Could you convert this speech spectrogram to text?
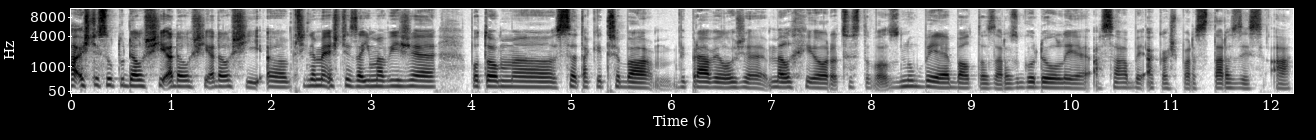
a ještě jsou tu další a další a další. Eh, přijde mi ještě zajímavý, že potom eh, se taky třeba vyprávělo, že Melchior cestoval z Nubie, Baltazar z Godolie, Asáby a Kašpar z Tarzis a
